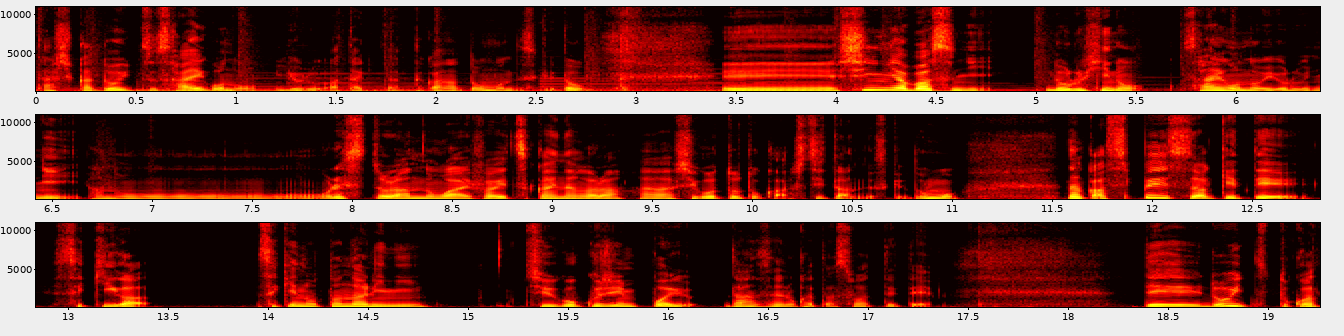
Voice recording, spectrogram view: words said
確かドイツ最後の夜あたりだったかなと思うんですけど、えー、深夜バスに乗る日の最後の夜に、あのー、レストランの Wi-Fi 使いながら仕事とかしてたんですけども、なんかスペース開けて、席が、席の隣に中国人っぽい男性の方座ってて、で、ドイツとか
